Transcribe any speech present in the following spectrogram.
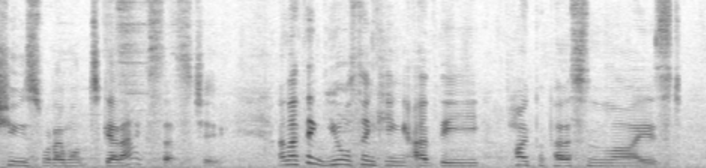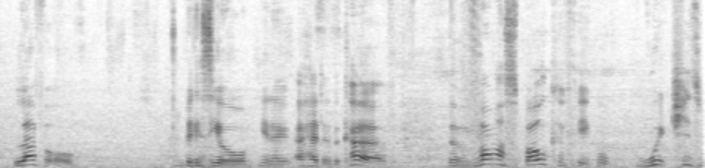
choose what I want to get access to. And I think you're thinking at the hyper personalized level because you're, you know, ahead of the curve. The vast bulk of people, which is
